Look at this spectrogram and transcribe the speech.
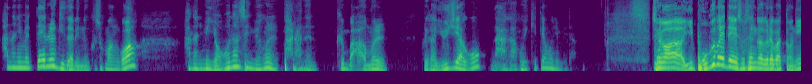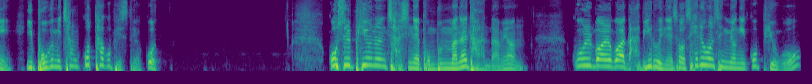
하나님의 때를 기다리는 그 소망과 하나님의 영원한 생명을 바라는 그 마음을 우리가 유지하고 나아가고 있기 때문입니다. 제가 이 복음에 대해서 생각을 해봤더니 이 복음이 참 꽃하고 비슷해요. 꽃. 꽃을 피우는 자신의 본분만을 다한다면 꿀벌과 나비로 인해서 새로운 생명이 꽃 피우고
